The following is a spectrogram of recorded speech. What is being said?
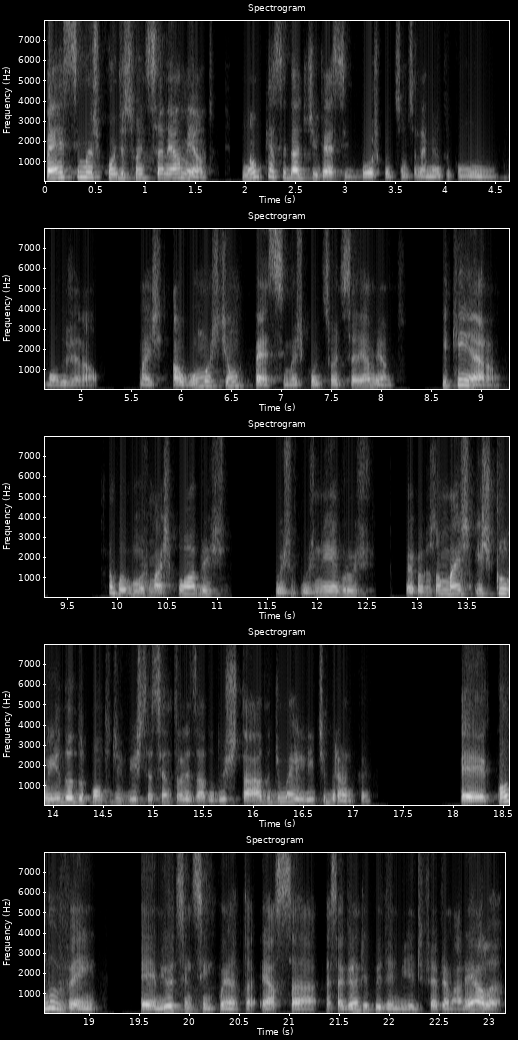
péssimas condições de saneamento. Não que a cidade tivesse boas condições de saneamento como um modo geral, mas algumas tinham péssimas condições de saneamento. E quem eram? Os mais pobres, os, os negros, a população mais excluída do ponto de vista centralizado do Estado de uma elite branca. É, quando vem é, 1850 essa, essa grande epidemia de febre amarela,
